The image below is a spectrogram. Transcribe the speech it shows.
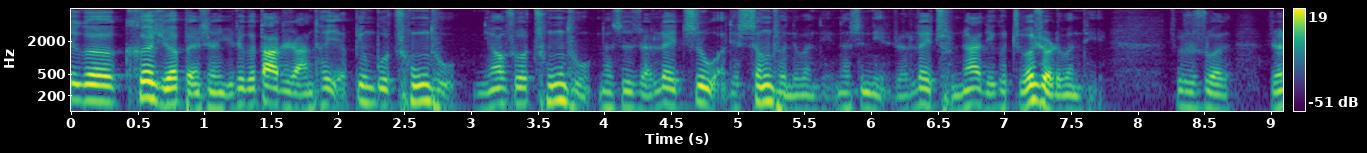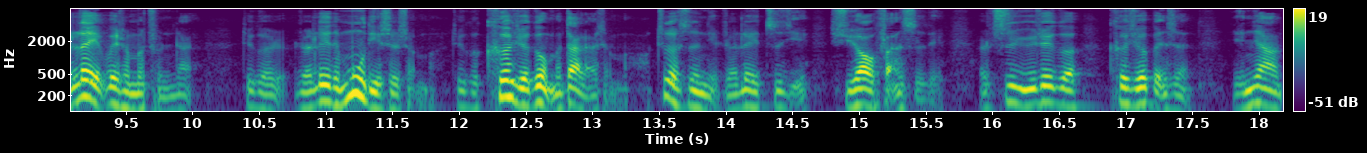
这个科学本身与这个大自然它也并不冲突。你要说冲突，那是人类自我的生存的问题，那是你人类存在的一个哲学的问题，就是说人类为什么存在？这个人类的目的是什么？这个科学给我们带来什么？这是你人类自己需要反思的。而至于这个科学本身，人家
